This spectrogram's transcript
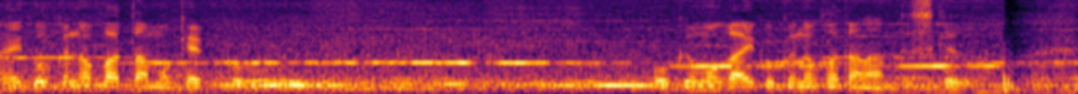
外国の方も結構多い僕も外国の方なんですけど。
